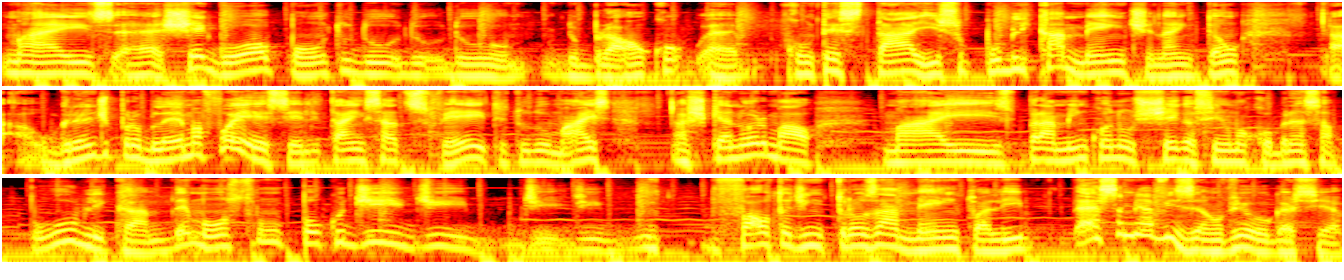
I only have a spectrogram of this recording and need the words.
mas é, chegou ao ponto do, do, do, do Brown é, contestar isso publicamente, né? Então, a, o grande problema foi esse, ele tá insatisfeito e tudo mais, acho que é normal, mas para mim, quando chega assim uma cobrança pública, demonstra um pouco de, de, de, de falta de entrosamento ali. Essa é a minha visão, viu, Garcia?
